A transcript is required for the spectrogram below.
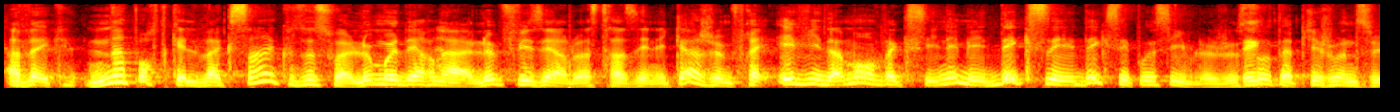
avec n'importe quel vaccin, que ce soit le Moderna, le Pfizer, l'AstraZeneca. Je me ferai évidemment vacciner, mais dès que c'est, dès que c'est possible. Je saute à pieds joints dessus.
